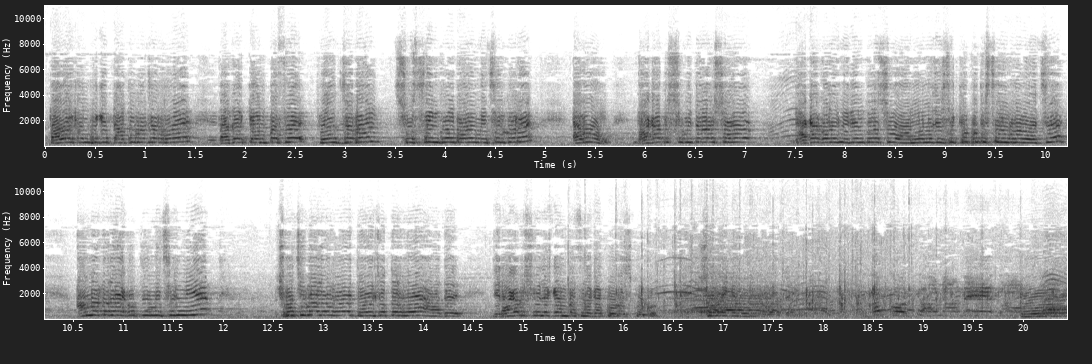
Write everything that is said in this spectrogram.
তারা এখান থেকে তাঁতিবাজার হয়ে তাদের ক্যাম্পাসে ফেরত যাবেন, সুশৃঙ্খলভাবে মিছিল করে এবং ঢাকা বিশ্ববিদ্যালয় সহ ঢাকা কলেজ ইডেন কলেজ সহ অন্যান্য যে শিক্ষা প্রতিষ্ঠানগুলো রয়েছে, আমরা তারা একত্রে মিছিল নিয়ে সচিবালয় হয়ে দোল চত্বর হয়ে আমাদের যে ঢাকা বিশ্ববিদ্যালয় ক্যাম্পাস এলাকায় প্রবেশ করব। সবাইকে ধন্যবাদ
